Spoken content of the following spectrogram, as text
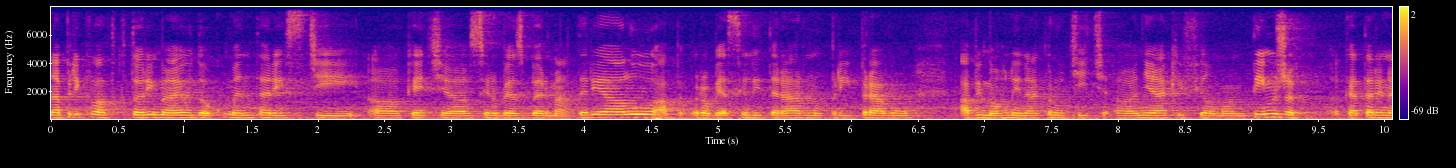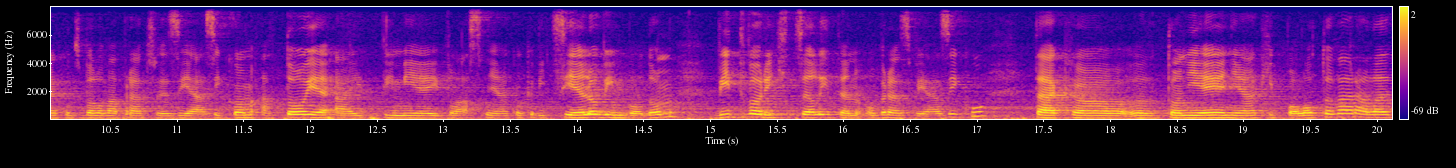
napríklad, ktorý majú dokumentaristi, keď si robia zber materiálu a robia si literárnu prípravu aby mohli nakrútiť e, nejaký film. Len tým, že Katarína Kucbelová pracuje s jazykom a to je aj tým jej vlastne ako keby cieľovým bodom vytvoriť celý ten obraz v jazyku, tak e, to nie je nejaký polotovar, ale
